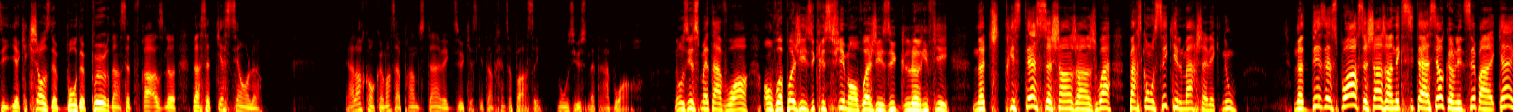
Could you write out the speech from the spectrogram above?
il y a quelque chose de beau, de pur dans cette phrase-là, dans cette question-là. Et alors qu'on commence à prendre du temps avec Dieu, qu'est-ce qui est en train de se passer? Nos yeux se mettent à voir. Nos yeux se mettent à voir. On ne voit pas Jésus crucifié, mais on voit Jésus glorifié. Notre tristesse se change en joie parce qu'on sait qu'il marche avec nous. Notre désespoir se change en excitation, comme les disciples, quand,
